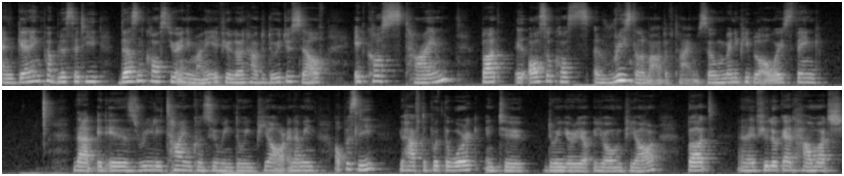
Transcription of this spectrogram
and getting publicity doesn't cost you any money if you learn how to do it yourself. It costs time, but it also costs a reasonable amount of time. So many people always think that it is really time consuming doing PR. And I mean, obviously, you have to put the work into doing your, your own PR, but uh, if you look at how much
